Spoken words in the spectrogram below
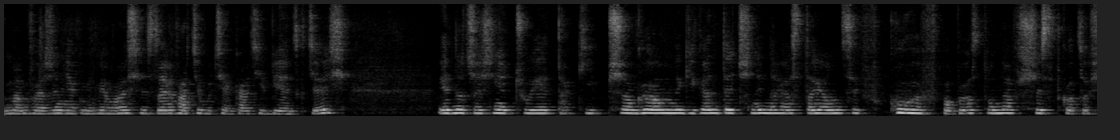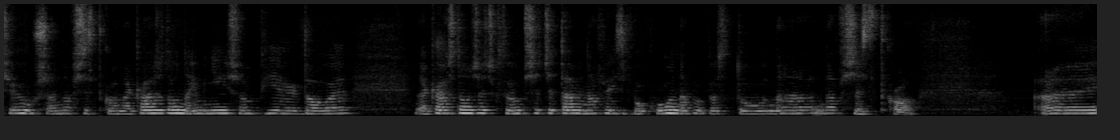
y, mam wrażenie, jakbym miała się zerwać uciekać i biec gdzieś. Jednocześnie czuję taki przeogromny, gigantyczny, narastający wkurw po prostu na wszystko, co się rusza, na wszystko, na każdą najmniejszą pierdołę, na każdą rzecz, którą przeczytamy na Facebooku, na po prostu na, na wszystko. E,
